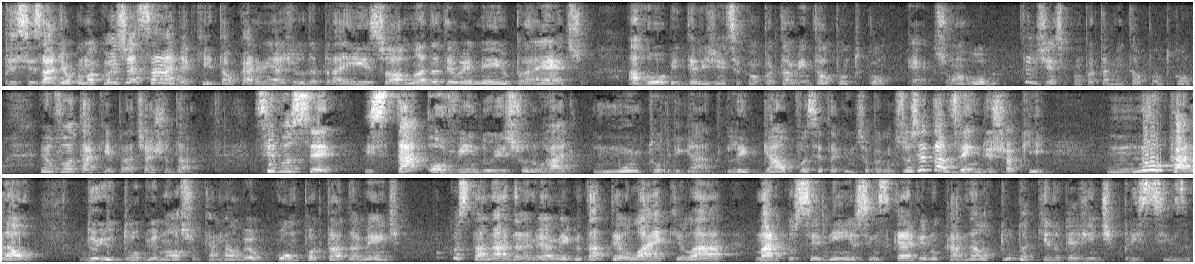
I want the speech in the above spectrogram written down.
precisar de alguma coisa, já sabe, aqui está o cara me ajuda para isso. Ó, manda teu e-mail para Edson arroba inteligenciacomportamental.com, Edson, arroba inteligenciacomportamental.com. Eu vou estar aqui para te ajudar. Se você está ouvindo isso no rádio, muito obrigado. Legal que você está aqui no seu programa. Se você está vendo isso aqui no canal do YouTube, o nosso canal é o Comportadamente, Custa nada, né, meu amigo? Dá teu like lá, marca o selinho, se inscreve no canal, tudo aquilo que a gente precisa.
